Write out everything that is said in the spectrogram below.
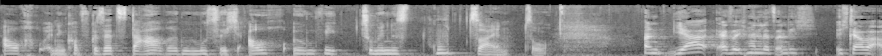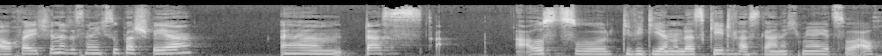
auch in den Kopf gesetzt, darin muss ich auch irgendwie zumindest gut sein. So. Und ja, also ich meine letztendlich, ich glaube auch, weil ich finde das nämlich super schwer, ähm, das auszudividieren und das geht fast gar nicht mehr. Jetzt so auch,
